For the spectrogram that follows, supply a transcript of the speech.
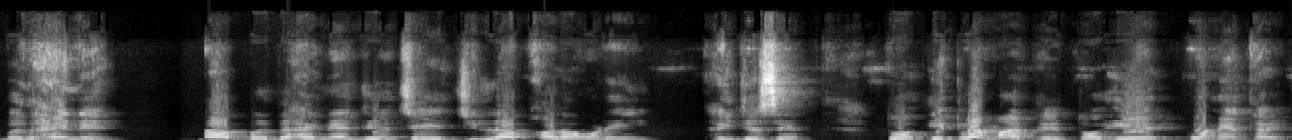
બધાયને, આ બધાયને જે છે જિલ્લા ફાળવણી થઈ જશે. તો એટલા માટે, તો એ કોને થાય?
